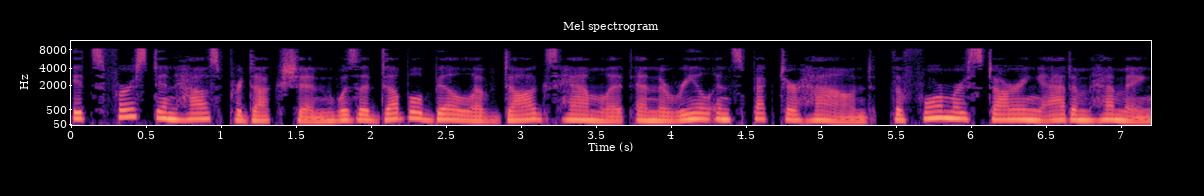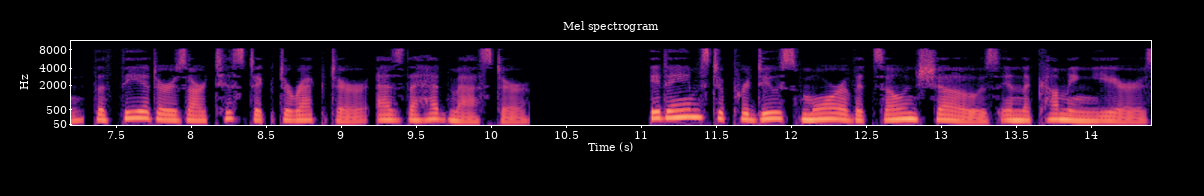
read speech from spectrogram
Its first in-house production was a double bill of Dogg's Hamlet and The Real Inspector Hound, the former starring Adam Hemming the theatre's artistic director as the headmaster. It aims to produce more of its own shows in the coming years.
